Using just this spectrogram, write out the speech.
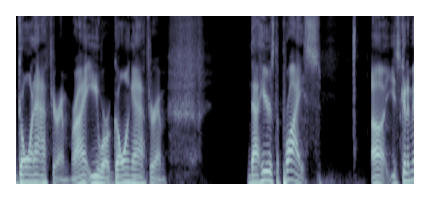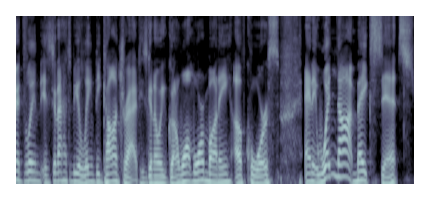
going after him, right? You are going after him. Now here's the price. Uh, it's gonna be it's gonna have to be a lengthy contract. He's gonna gonna want more money, of course, and it would not make sense,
